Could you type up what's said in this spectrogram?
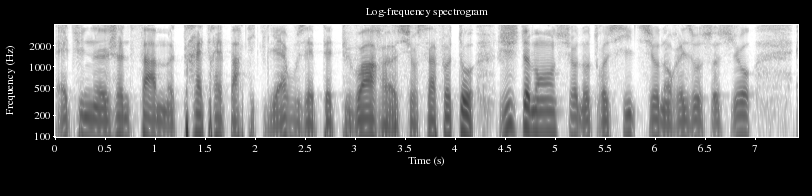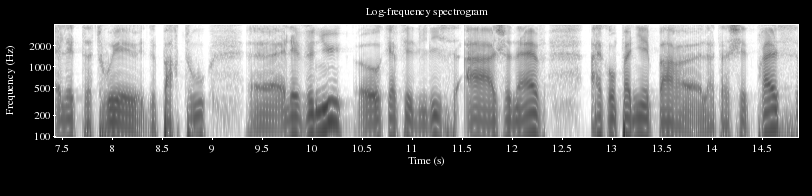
est une jeune femme très très particulière. Vous avez peut-être pu voir euh, sur sa photo, justement sur notre site, sur nos réseaux sociaux. Elle est tatouée de partout. Euh, elle est venue au Café du Lys à Genève, accompagnée par euh, l'attaché de presse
